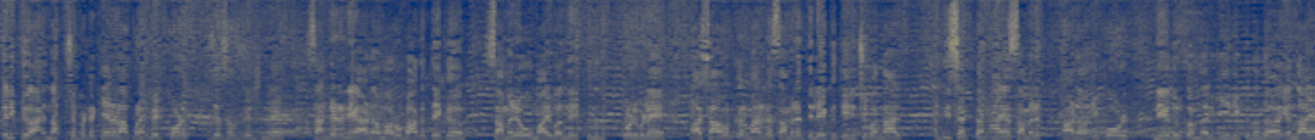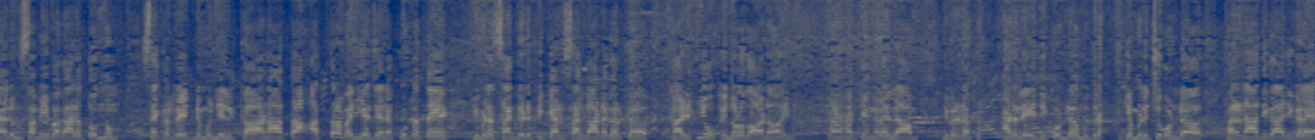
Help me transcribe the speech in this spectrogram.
പിൻവലിക്കുക എന്നാവശ്യപ്പെട്ട് കേരള പ്രൈവറ്റ് കോളേജ് അസോസിയേഷന്റെ സംഘടനയാണ് മറുഭാഗത്തേക്ക് സമരവുമായി വന്നിരിക്കുന്നത്. ഇപ്പോൾ ഇവിടെ ആശാവർക്കർമാരുടെ സമരത്തിലേക്ക് തിരിച്ചു വന്നാൽ അതിശക്തമായ സമരമാണ് ഇപ്പോൾ നേതൃത്വം നൽകിയിരിക്കുന്നത്. എന്തായാലും സമീപകാലത്തൊന്നും സെക്രട്ടേറിയറ്റിന് മുന്നിൽ കാണാത്ത അത്ര വലിയ ജനക്കൂട്ടത്തെ ഇവിടെ സംഘടിപ്പിക്കാൻ സംഘാടകർക്ക് കഴിഞ്ഞു എന്നുള്ളതാണ്. മുദ്രാവാക്യങ്ങളെല്ലാം ഇവരുടെ പാടിൽ എഴുതിക്കൊണ്ട് മുദ്രാവാക്യം വിളിച്ചുകൊണ്ട് ഭരണാധികാരികളെ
